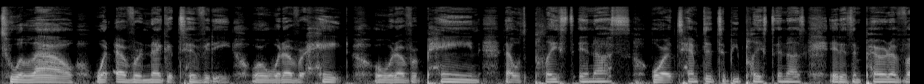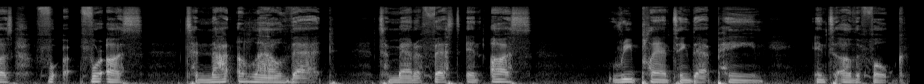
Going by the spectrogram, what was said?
to allow whatever negativity or whatever hate or whatever pain that was placed in us or attempted to be placed in us it is imperative us for, for us to not allow that to manifest in us replanting that pain into other folk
